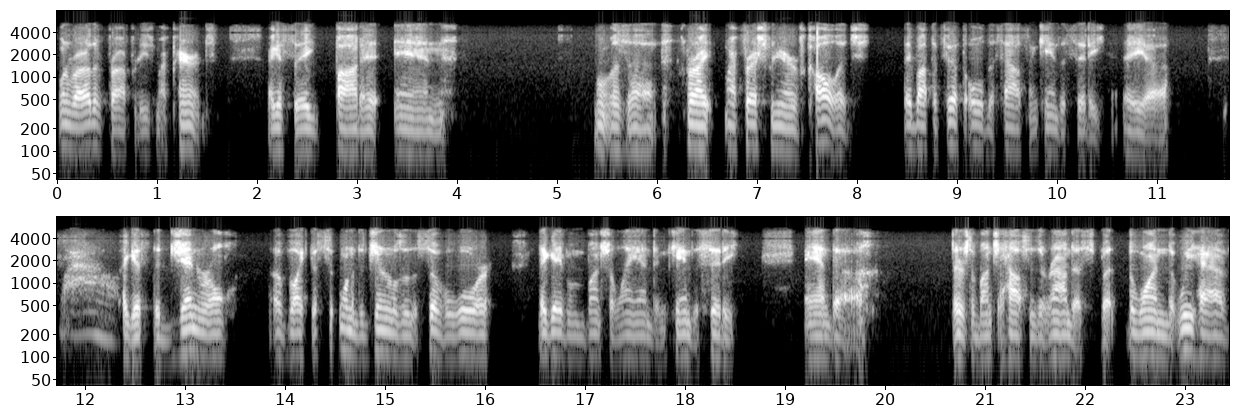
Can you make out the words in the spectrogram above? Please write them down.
one of our other properties. My parents, I guess they bought it in what was that? Right, my freshman year of college. They bought the fifth oldest house in Kansas City. They, uh, Wow. I guess, the general of like the one of the generals of the Civil War. They gave him a bunch of land in Kansas City, and uh there's a bunch of houses around us, but the one that we have,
